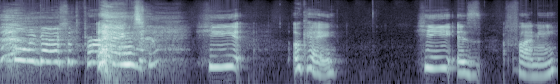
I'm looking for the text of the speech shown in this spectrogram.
Oh my gosh, it's perfect. he. Okay. He is funny.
